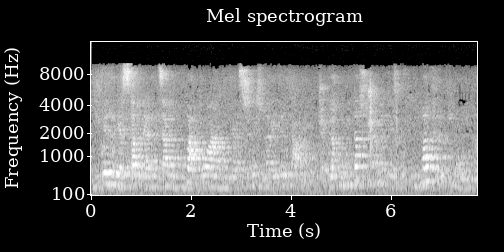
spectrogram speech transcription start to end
di quello che è stato realizzato in quattro anni di azione sulla rete locale, cioè quella comunità socialmente responsabile, il welfare di comunità.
